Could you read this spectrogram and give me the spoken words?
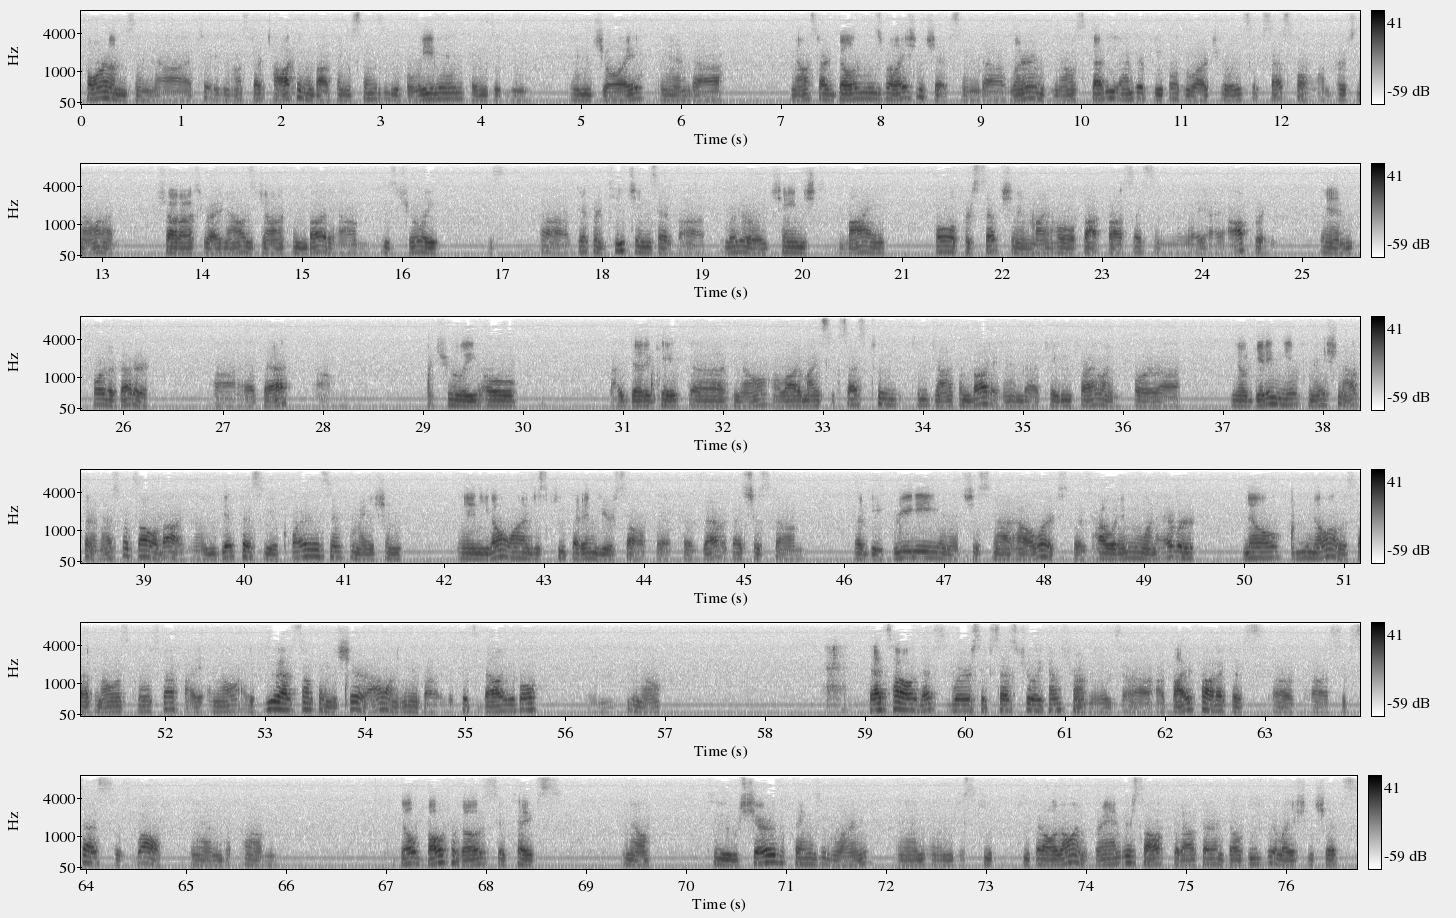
forums and uh, to you know start talking about things, things that you believe in, things that you enjoy, and uh, you know start building these relationships and uh, learn. You know, study under people who are truly successful. One person I want to shout out to right now is Jonathan Budd. Um, he's truly uh, different teachings have uh, literally changed my whole perception and my whole thought process and the way I operate, and for the better uh, at that. I truly owe, I dedicate, uh, you know, a lot of my success to, to Jonathan Budd and uh, Katie Freiling for, uh, you know, getting the information out there. And that's what it's all about. You know, you get this, you acquire this information, and you don't want to just keep that into yourself because that that's just um, that'd be greedy, and it's just not how it works. Because how would anyone ever know you know all this stuff and all this cool stuff? I, you know, if you have something to share, I want to hear about it. If it's valuable, and, you know, that's how that's where success truly comes from is uh, a byproduct of, of uh, success is wealth and um, to build both of those it takes you know to share the things you've learned and, and just keep keep it all going. Brand yourself get out there and build these relationships.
